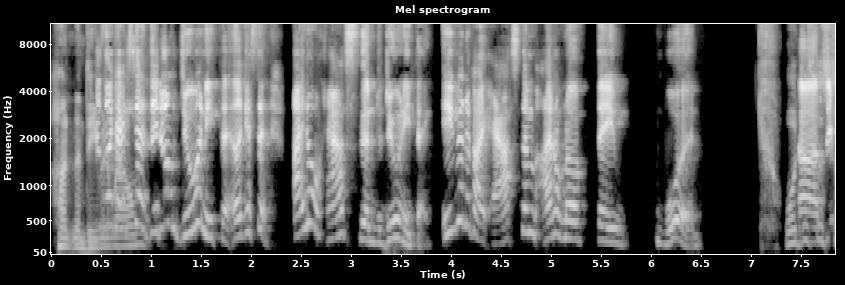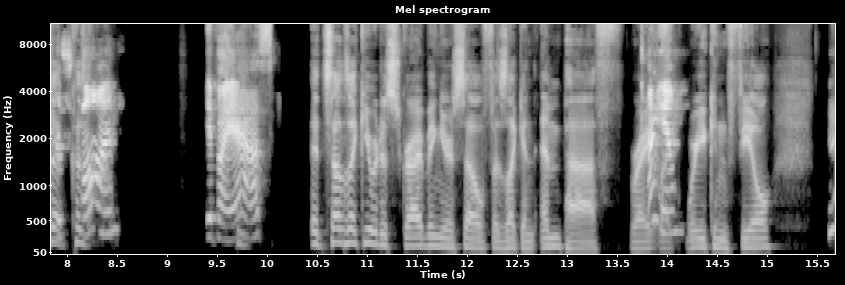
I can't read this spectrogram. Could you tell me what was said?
hunt in the Like I said, they don't do anything. Like I said, I don't ask them to do anything. Even if I ask them, I don't know if they would. well, just Uh, they because respond if I ask. it sounds like you were describing yourself as like an empath, right? I Like, am. where you can feel. Hmm.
